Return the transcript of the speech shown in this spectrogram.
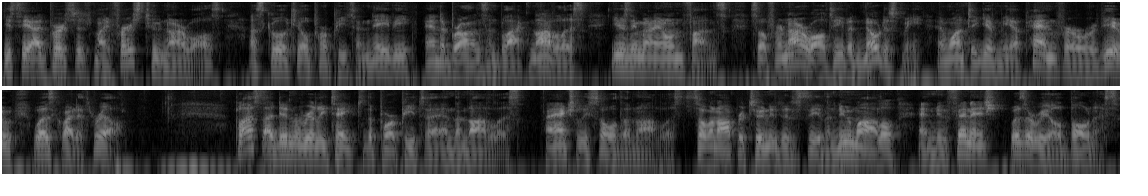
You see, I'd purchased my first two narwhals, a Schuylkill Porpita Navy and a bronze and black Nautilus, using my own funds. So for Narwhal to even notice me and want to give me a pen for a review was quite a thrill. Plus, I didn't really take to the Porpita and the Nautilus. I actually sold the Nautilus, so an opportunity to see the new model and new finish was a real bonus.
